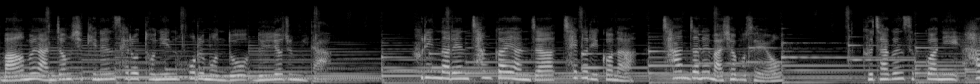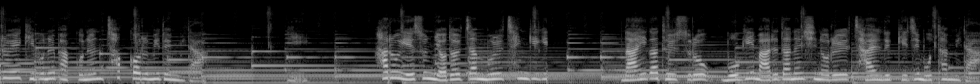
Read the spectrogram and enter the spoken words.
마음을 안정시키는 세로토닌 호르몬도 늘려줍니다. 흐린 날엔 창가에 앉아 책을 읽거나 차 한 잔을 마셔보세요. 그 작은 습관이 하루의 기분을 바꾸는 첫걸음이 됩니다. 2. 하루 68잔 물 챙기기 나이가 들수록 목이 마르다는 신호를 잘 느끼지 못합니다.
